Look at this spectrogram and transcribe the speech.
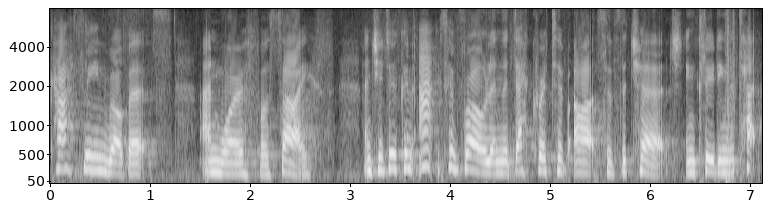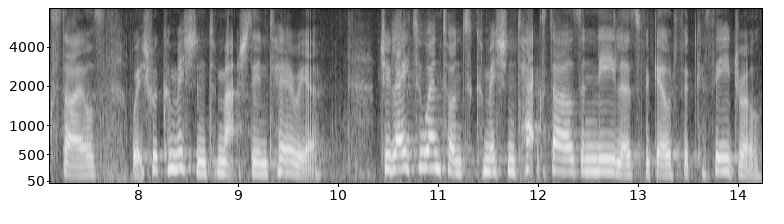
Kathleen Roberts, and Moira Forsyth. And she took an active role in the decorative arts of the church, including the textiles, which were commissioned to match the interior. She later went on to commission textiles and kneelers for Guildford Cathedral,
